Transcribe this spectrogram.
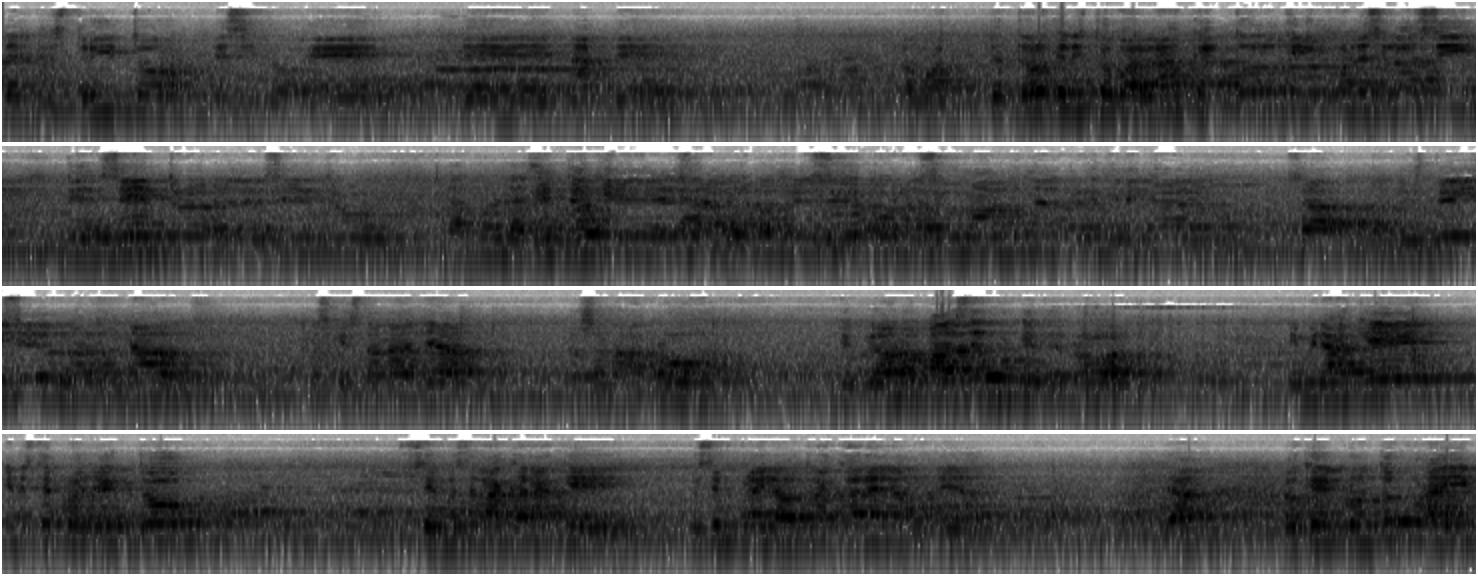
Del distrito, de Siloé, de, de, de, todo lo que es Blanca, todo lo que, por decirlo así, del centro, la del centro, gente que es la, la, la, población más vulnerable que tiene Cali. O sea, donde usted dice los marginados, los que están allá, los zona roja, que cuidado no pase porque te roban. Y mira que en este proyecto se muestra la cara que, dicen por ahí, la otra cara de la moneda. ¿ya? Lo que de pronto por ahí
